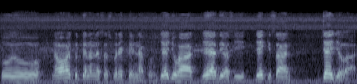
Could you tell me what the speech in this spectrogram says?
તો નવા હોય તો ચેનલને સબસ્ક્રાઈબ કરી નાખો. જય જોહાર, જય આદિવાસી, જય કિસાન, જય જવાન.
